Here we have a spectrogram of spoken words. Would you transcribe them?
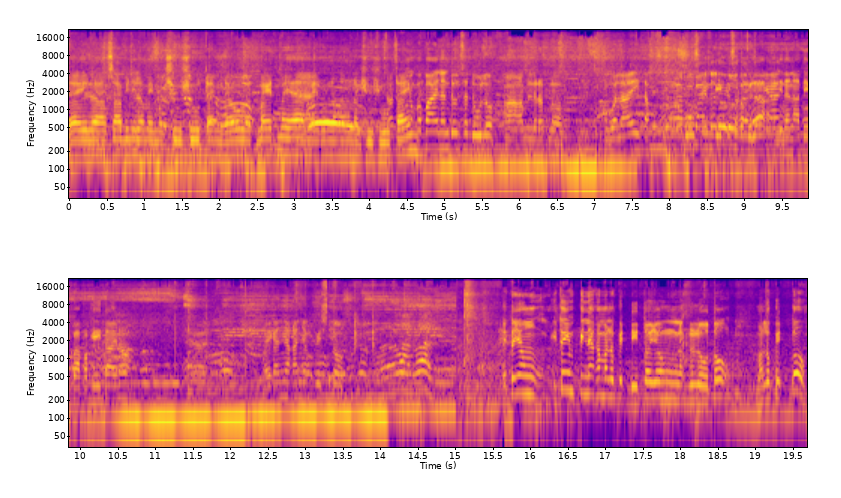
dahil uh, sabi nila may mag-shoot time daw at mayat maya mayroon nang nag-shoot time. Yung babae nandun sa dulo, mga kamilrap no. Hiwalay, tapos yung mga busing dito sa kabila, hindi na natin papakita, no? Ayan. May kanya-kanyang pwesto. Ito yung ito yung pinakamalupit dito, yung nagluluto. Malupit to.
